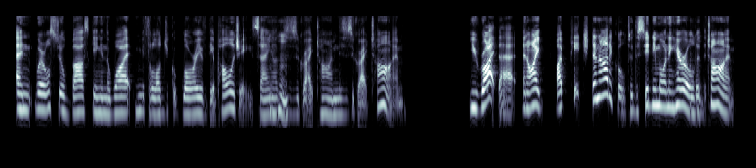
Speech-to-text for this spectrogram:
and we're all still basking in the white mythological glory of the apology, saying, oh, Mhm. this is a great time, this is a great time. You write that, and I, I pitched an article to the Sydney Morning Herald at Mhm. the time.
